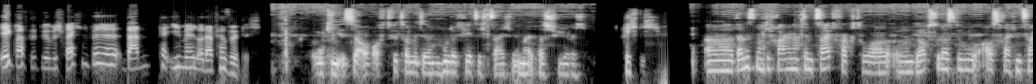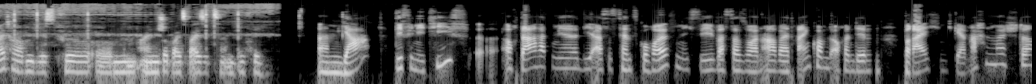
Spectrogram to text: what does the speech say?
irgendwas mit mir besprechen will, dann per E-Mail oder persönlich. Okay, ist ja auch auf Twitter mit den 140 Zeichen immer etwas schwierig. Richtig. Äh, dann ist noch die Frage nach dem Zeitfaktor. Äh, glaubst du, dass du ausreichend Zeit haben wirst für ähm, einen Job als Beisitzer im Buffet? Ähm, ja, definitiv. Äh, auch da hat mir die Assistenz geholfen. Ich sehe, was da so an Arbeit reinkommt, auch in den Bereichen, die ich gern machen möchte.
